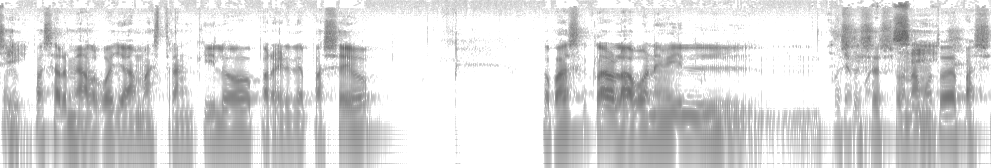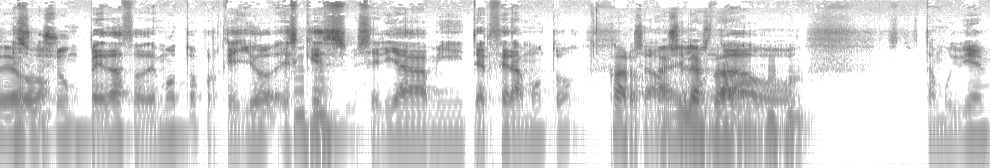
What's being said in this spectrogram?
pues Sí. pasarme a algo ya más tranquilo para ir de paseo. Lo que pasa es que, claro, la Bonneville, pues es, eso, una moto de paseo. es un pedazo de moto, porque yo es que es- sería mi tercera moto. Claro, o sea, ahí segunda, dado. o-. Está muy bien,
